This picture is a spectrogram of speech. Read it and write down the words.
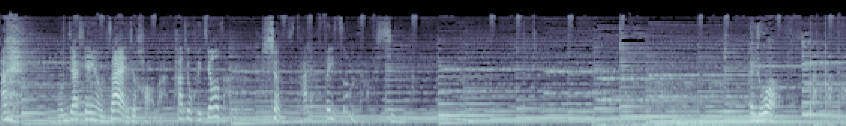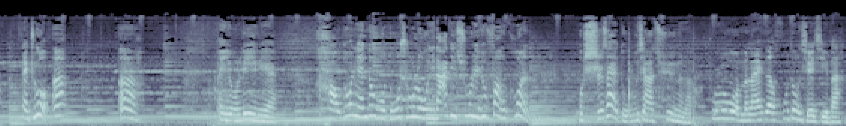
哎，我们家先勇在就好了，他就会教咱们，省得咱俩费这么爱珠，爱珠啊，嗯，哎呦，丽丽，好多年都不读书了，我一拿起书来就犯困，我实在读不下去了。不如我们来个互动学习吧。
